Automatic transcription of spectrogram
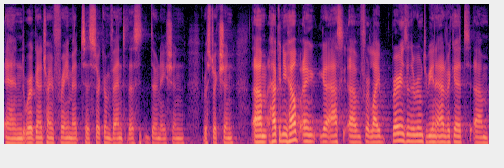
and we're going to try and frame it to circumvent this donation restriction. Um, how can you help? I'm going to ask um, for librarians in the room to be an advocate. Um,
